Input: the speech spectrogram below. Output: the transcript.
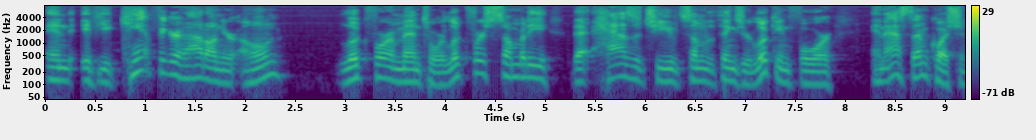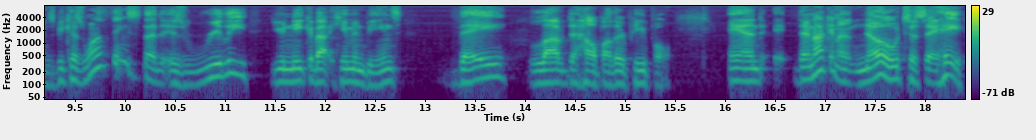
And if you can't figure it out on your own, look for a mentor, look for somebody that has achieved some of the things you're looking for and ask them questions because one of the things that is really unique about human beings, they love to help other people. And they're not going to know to say, hey,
